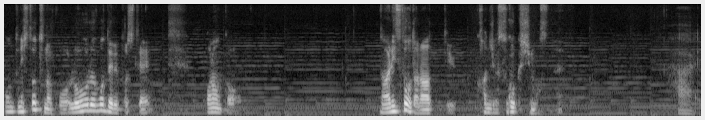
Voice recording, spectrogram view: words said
本当に一つのこうロールモデルとして、あなんか、なりそうだなっていう感じがすごくしますね。はい。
